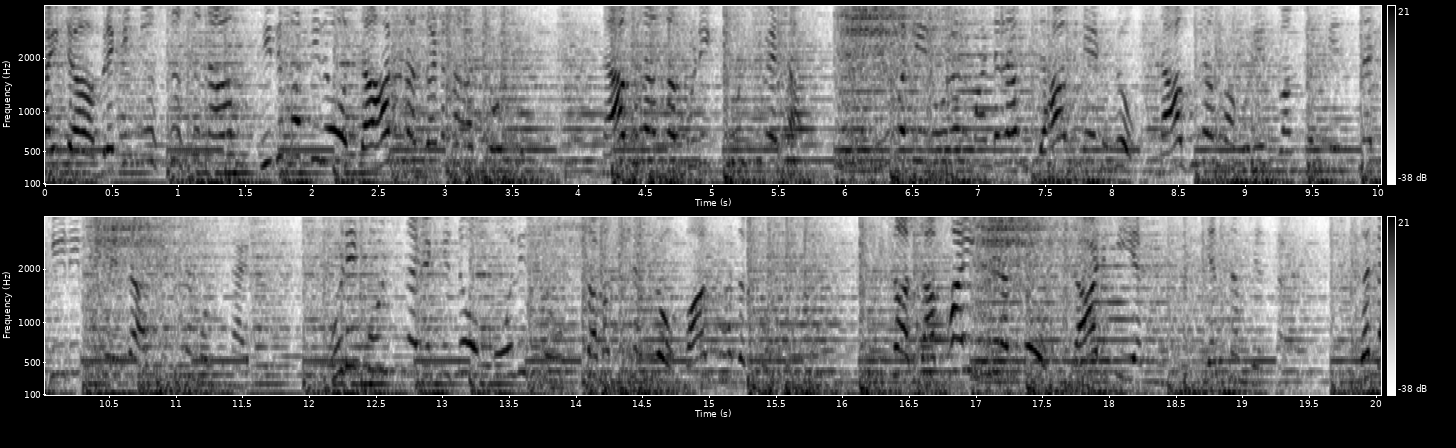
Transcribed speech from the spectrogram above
రైట్ బ్రేకింగ్ న్యూస్ చూస్తున్నాం తిరుపతిలో దారుణ ఘటన చోటు చేసుకుంది. నాగులమ్మ గుడి కూల్చివేత. తిరుపతి రూరల్ మండలం దామినేడులో నాగులమ్మ గుడి ధ్వంసం చేసిన టీడీపీ నేత కృష్ణమూర్తి నాయుడు. గుడి కూల్చిన వ్యక్తితో పోలీసులు సమక్షంలో వాగ్వాదం ఇక దఫాయించడంతో దాడికి యత్నం చేశారు. గత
